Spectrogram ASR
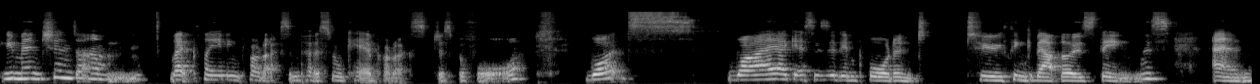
You mentioned um like cleaning products and personal care products just before. What's why I guess is it important to think about those things and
